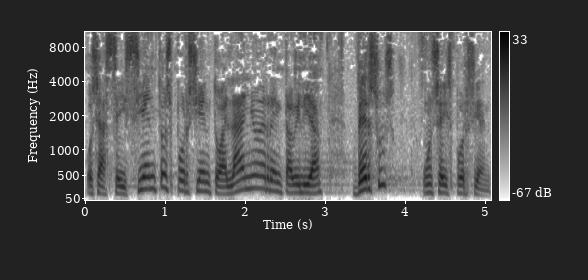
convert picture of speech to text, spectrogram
O sea, 600% al año de rentabilidad versus un 6%.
